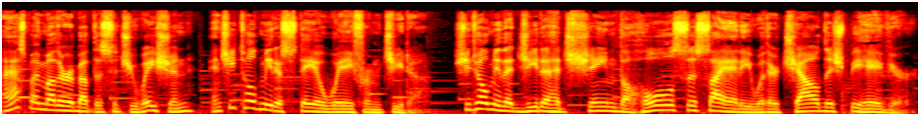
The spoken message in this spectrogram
I asked my mother about the situation, and she told me to stay away from Jita. She told me that Jita had shamed the whole society with her childish behavior.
